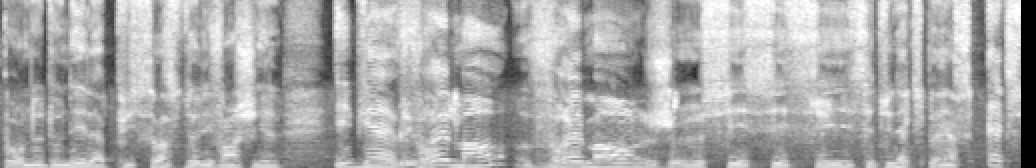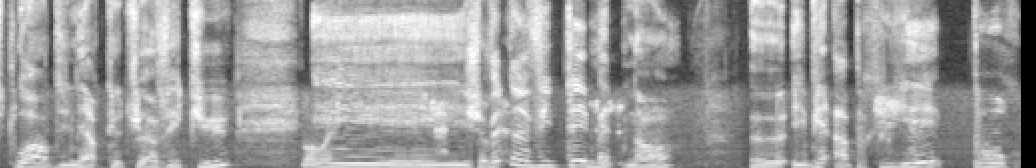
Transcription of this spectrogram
pour nous donner la puissance de l'évangile. Eh bien, vraiment, vraiment, je, c'est, c'est, c'est, une expérience extraordinaire que tu as vécue. Et je vais t'inviter maintenant, euh, eh bien, à prier pour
